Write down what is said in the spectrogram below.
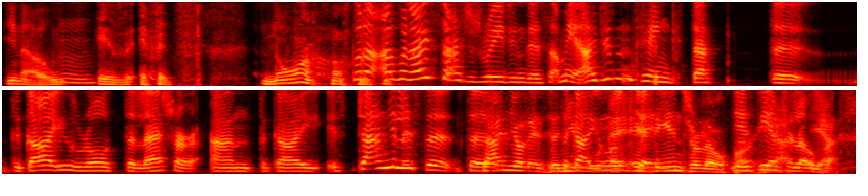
you know is if it's normal. But I, when I started reading this, I mean, I didn't think that the the guy who wrote the letter and the guy is Daniel is the, the Daniel is the new- guy who moved is in. the interloper, Is the yes, interloper. yes.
